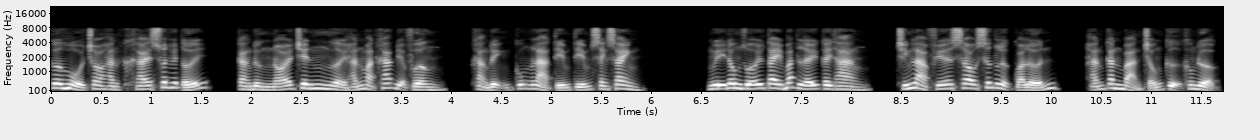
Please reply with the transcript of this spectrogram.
cơ hồ cho hắn khái xuất huyết tới, càng đừng nói trên người hắn mặt khác địa phương, khẳng định cũng là tím tím xanh xanh. Ngụy Đông duỗi tay bắt lấy cây thang, chính là phía sau sức lực quá lớn, hắn căn bản chống cự không được.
